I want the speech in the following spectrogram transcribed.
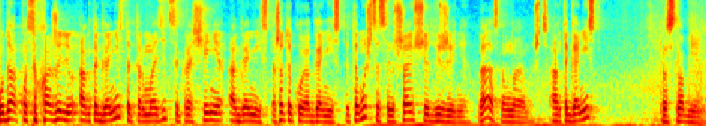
Удар по сухожилию антагониста тормозит сокращение агониста. Что такое агонист? Это мышца, совершающая движение, да, основная мышца. Антагонист расслабление.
